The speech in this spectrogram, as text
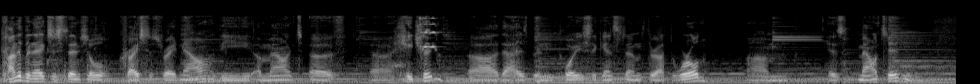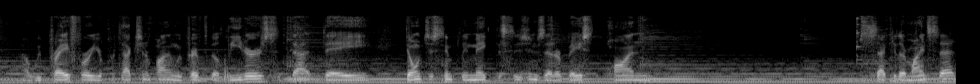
kind of an existential crisis right now. The amount of uh, hatred uh, that has been poised against them throughout the world um, has mounted. And, uh, we pray for your protection upon them. We pray for the leaders that they don't just simply make decisions that are based upon secular mindset.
